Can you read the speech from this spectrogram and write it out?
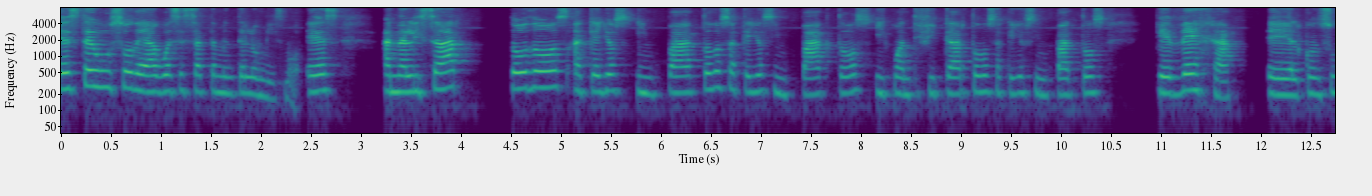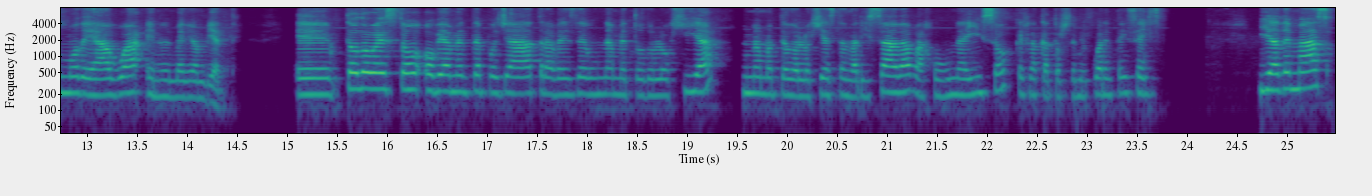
este uso de agua es exactamente lo mismo, es analizar todos aquellos impactos, todos aquellos impactos y cuantificar todos aquellos impactos que deja eh, el consumo de agua en el medio ambiente. Eh, todo esto, obviamente, pues ya a través de una metodología, una metodología estandarizada bajo una ISO, que es la 14046, y además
